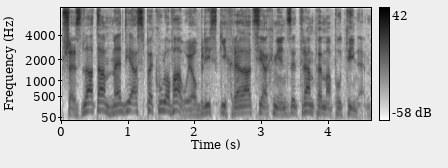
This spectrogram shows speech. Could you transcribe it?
Przez lata media spekulowały o bliskich relacjach między Trumpem a Putinem.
